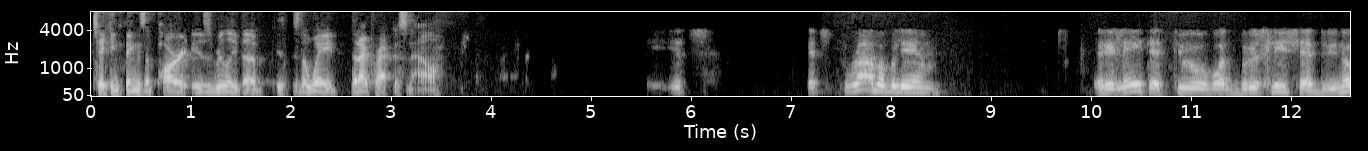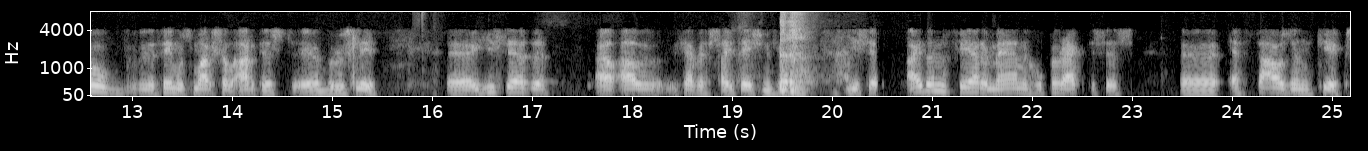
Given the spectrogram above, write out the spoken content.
taking things apart is really the is the way that I practice now. It's it's probably um, related to what Bruce Lee said. Do you know the famous martial artist uh, Bruce Lee? Uh, he said, I'll, I'll have a citation here. he said, I don't fear a man who practices uh, a thousand kicks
